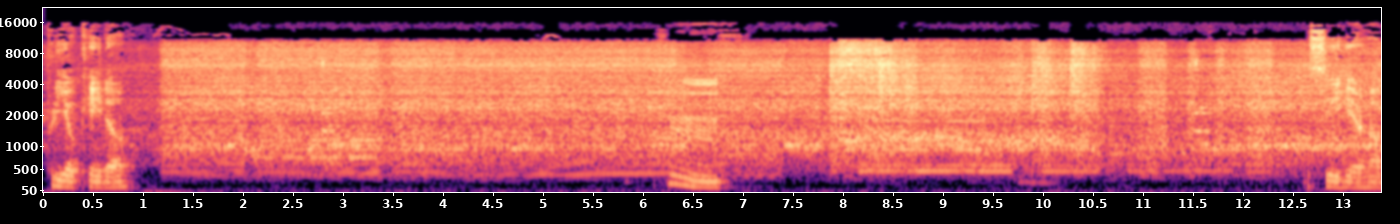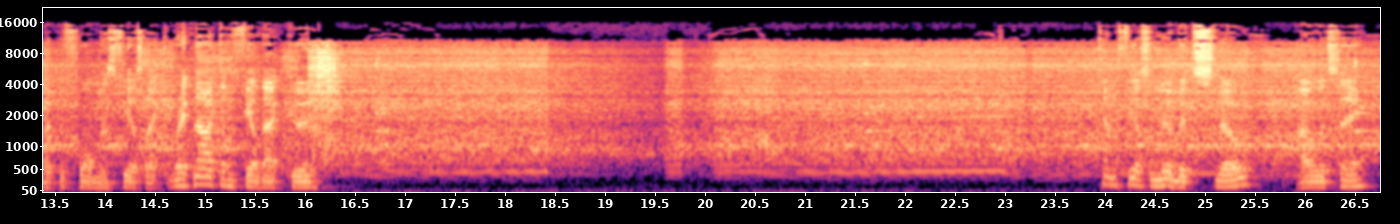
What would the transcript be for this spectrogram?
Pretty okay though. Hmm. Let's see here how the performance feels like. Right now it doesn't feel that good. Kind of feels a little bit slow, I would say.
